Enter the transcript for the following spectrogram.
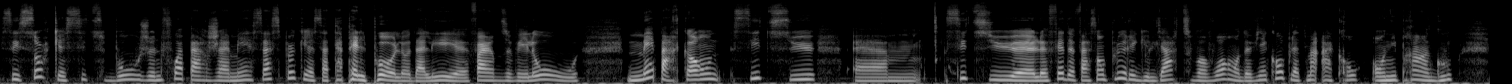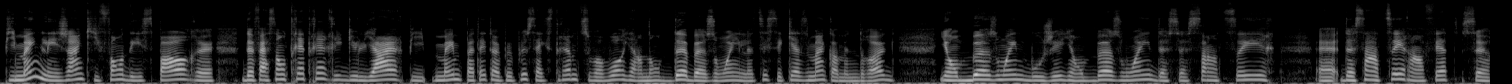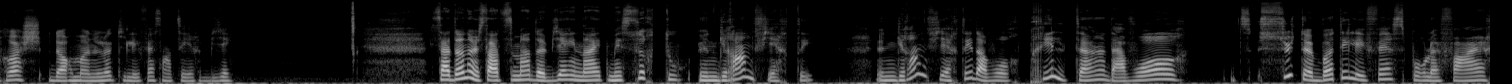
C'est sûr que si tu bouges une fois par jamais, ça se peut que ça t'appelle pas d'aller euh, faire du vélo. Mais par contre, si tu euh, si tu euh, le fais de façon plus régulière, tu vas voir, on devient complètement accro. On y prend goût. Puis même les gens qui font des sports euh, de façon très, très régulière, puis même peut-être un peu plus extrême, tu vas voir, ils en ont de besoin. C'est quasiment comme une drogue. Ils ont besoin de bouger, ils ont besoin de se sentir, de sentir en fait ce rush d'hormones-là qui les fait sentir bien. Ça donne un sentiment de bien-être, mais surtout une grande fierté une grande fierté d'avoir pris le temps, d'avoir su te botter les fesses pour le faire.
